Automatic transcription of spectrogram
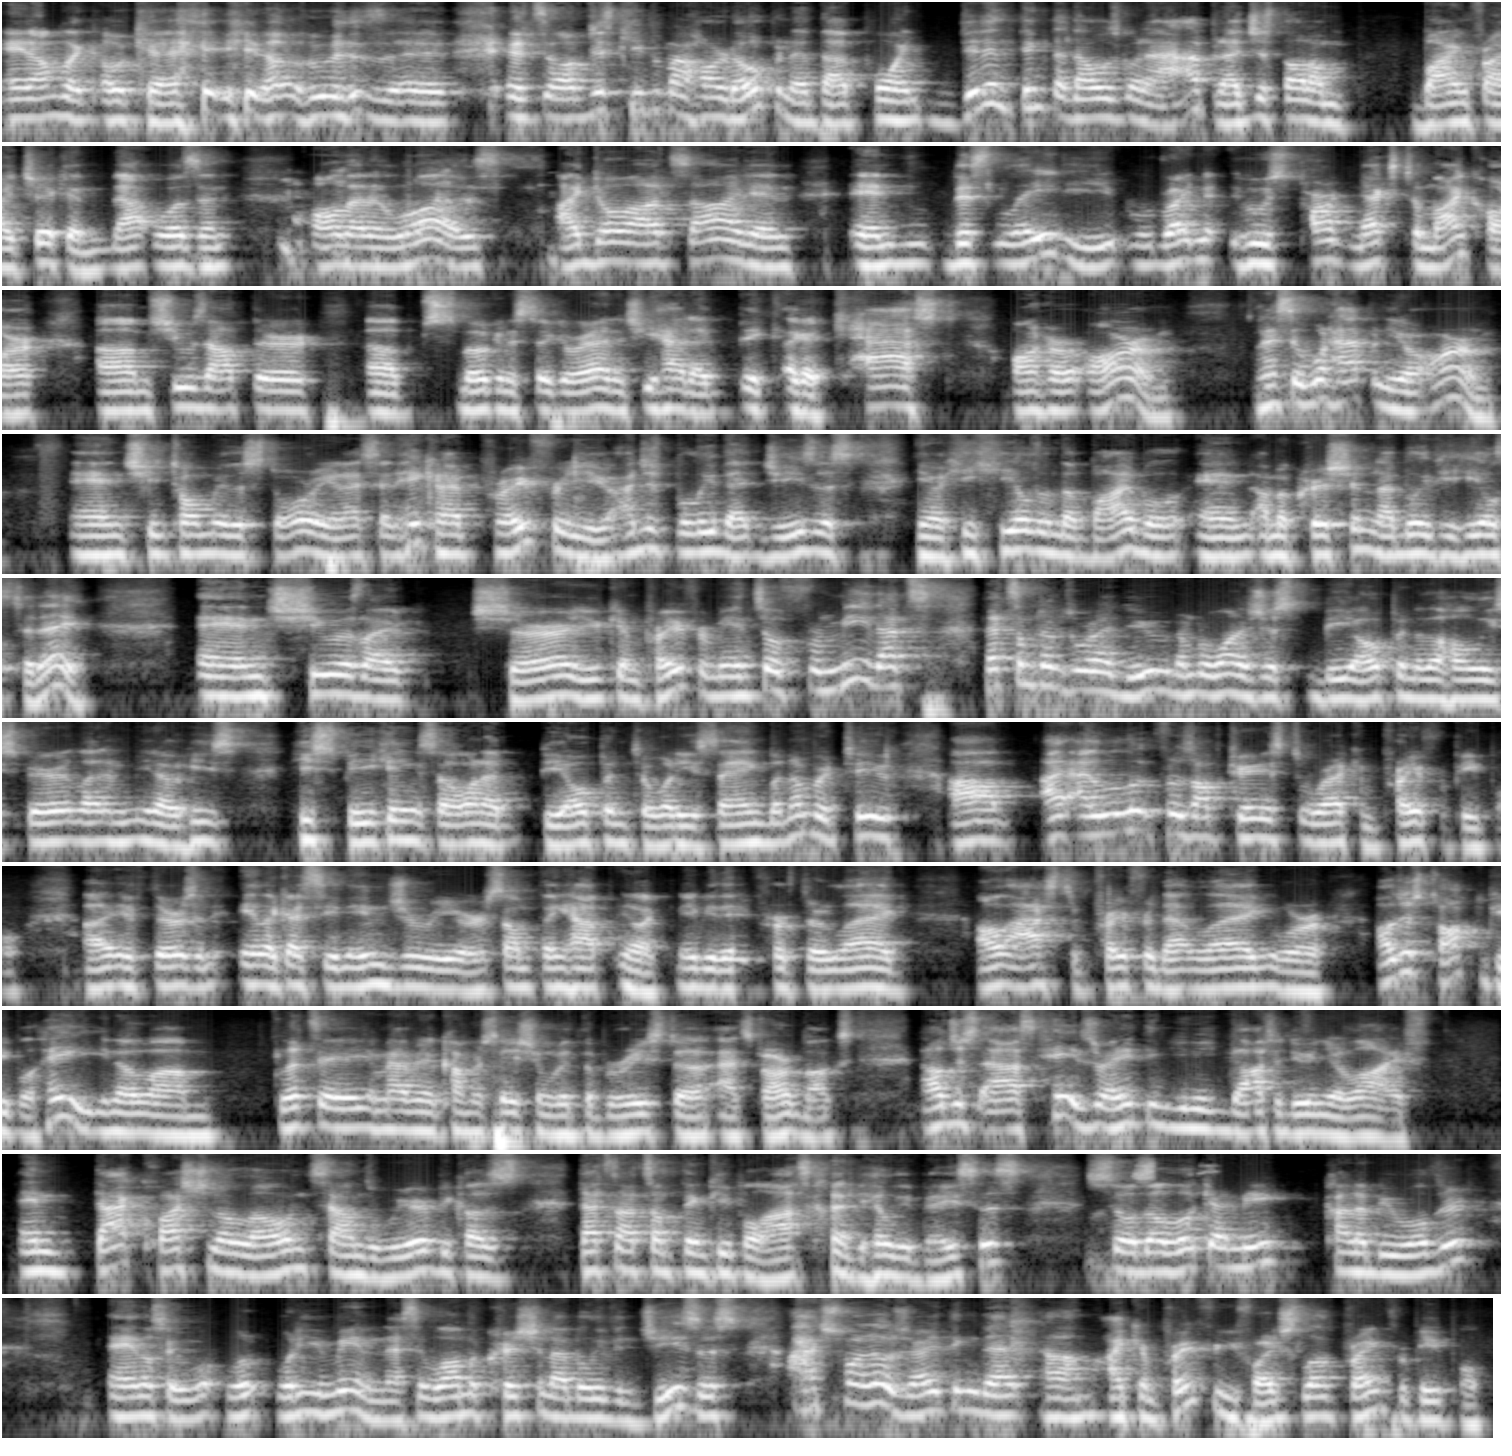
And I'm like, okay, you know, who is it? And so I'm just keeping my heart open at that point. Didn't think that that was going to happen. I just thought I'm buying fried chicken. That wasn't all that it was. I go outside and and this lady right who's parked next to my car, um, she was out there uh, smoking a cigarette and she had a big like a cast on her arm. And I said, What happened to your arm? And she told me the story. And I said, Hey, can I pray for you? I just believe that Jesus, you know, he healed in the Bible and I'm a Christian and I believe he heals today. And she was like, sure you can pray for me and so for me that's that's sometimes what i do number one is just be open to the holy spirit let him you know he's he's speaking so i want to be open to what he's saying but number two um, I, I, look for those opportunities to where i can pray for people uh, if there's an like i see an injury or something happen you know, like maybe they've hurt their leg I'll ask to pray for that leg, or I'll just talk to people. Hey, you know, um, let's say I'm having a conversation with the barista at Starbucks. I'll just ask, hey, is there anything you need God to do in your life? And that question alone sounds weird because that's not something people ask on a daily basis. So they'll look at me kind of bewildered and they'll say, what, what, what, do you mean? And I said, Well, I'm a Christian. I believe in Jesus. I just want to know, is there anything that um, I can pray for you for? I just love praying for people.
